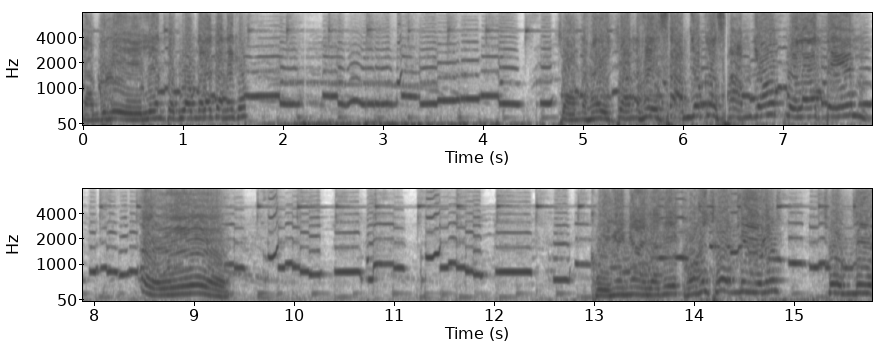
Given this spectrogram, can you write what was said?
ตามที่พี่เลี้ยงตกลงกันแล้วกันนะครับจัดให้จัดให้สามยกก็สามยกเวลาเต็ม เออ คุยง่ายๆอย่างนี้ขอให้โชคดีนะ โชคดี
